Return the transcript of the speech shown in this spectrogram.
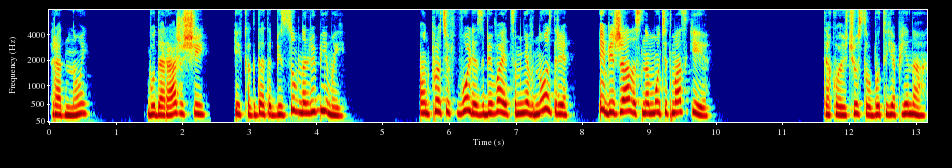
Родной, будоражащий и когда-то безумно любимый. Он против воли забивается мне в ноздри и безжалостно мутит мозги. Такое чувство, будто я пьяна.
